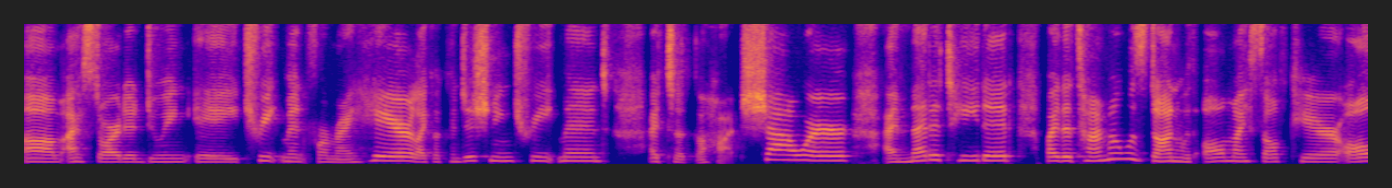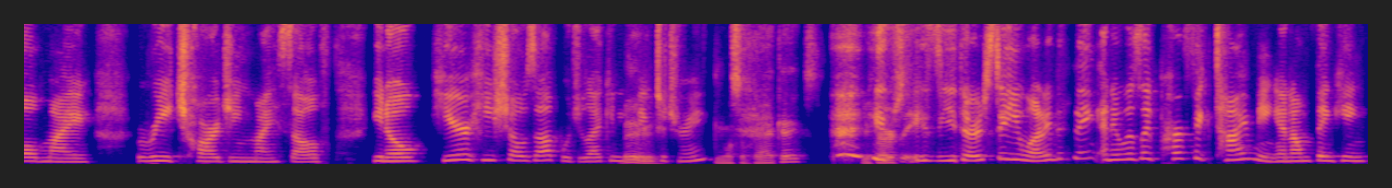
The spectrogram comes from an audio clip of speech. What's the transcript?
Um, i started doing a treatment for my hair like a conditioning treatment. I took a hot shower. I meditated. By the time i was done with all my self-care all my recharging myself you know here he shows up. Would you like anything Baby, to drink? you want some pancakes? You he's, thirsty? is you thirsty? You want anything? And it was like perfect timing. And i'm thinking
